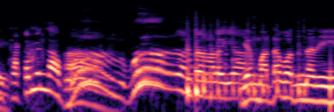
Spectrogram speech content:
ఈ కట్ట మీద ఏం మడ్డ పోతుందని?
